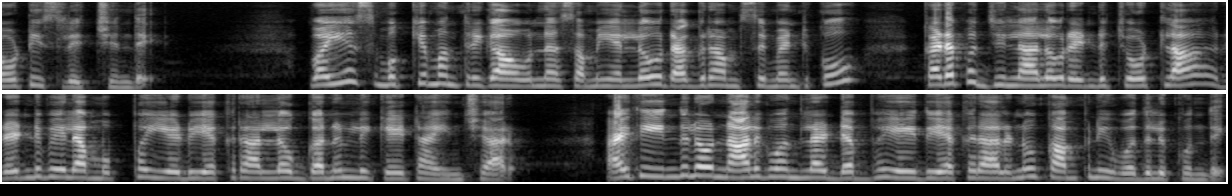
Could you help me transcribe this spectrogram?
నోటీసులు ఇచ్చింది వైఎస్ ముఖ్యమంత్రిగా ఉన్న సమయంలో రఘురామ్ సిమెంట్కు కడప జిల్లాలో రెండు చోట్ల రెండు వేల ముప్పై ఏడు ఎకరాల్లో గనుల్ని కేటాయించారు. అయితే ఇందులో నాలుగు వందల డెబ్బై ఐదు ఎకరాలను కంపెనీ వదులుకుంది.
